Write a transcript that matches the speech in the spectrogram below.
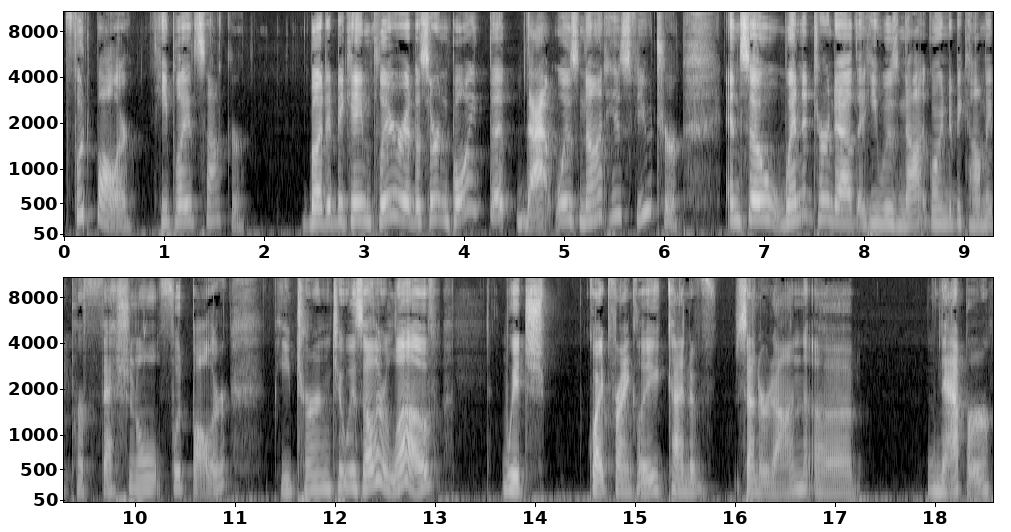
footballer. He played soccer. But it became clear at a certain point that that was not his future. And so when it turned out that he was not going to become a professional footballer, he turned to his other love, which, quite frankly, kind of centered on uh, Napper,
